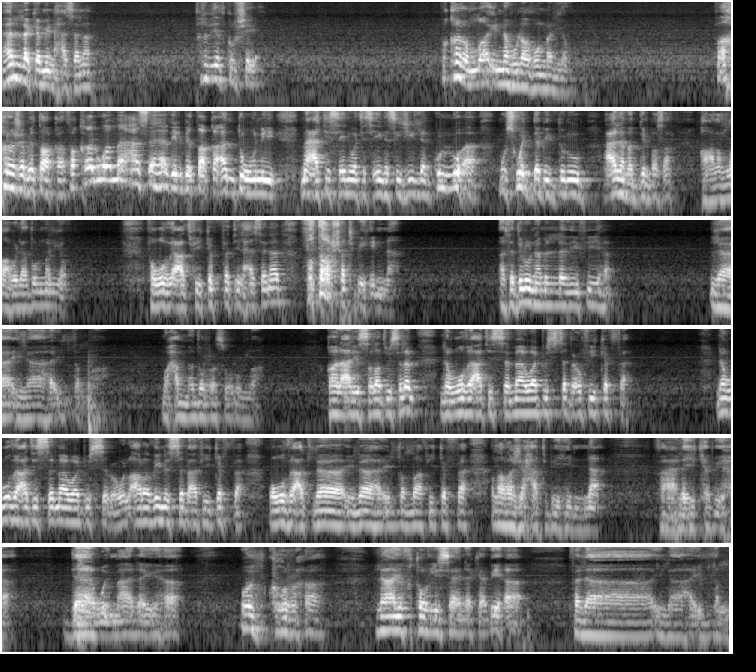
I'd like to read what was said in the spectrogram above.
هل لك من حسنة؟ فلم يذكر شيئا. فقال الله إنه لا ظلم اليوم. فأخرج بطاقة فقال وما عسى هذه البطاقة أن تغني مع تسع وتسعين سجلا كلها مسودة بالذنوب على مد البصر. قال الله لا ظلم اليوم. فوضعت في كفة الحسنات فطاشت بهن. أتدرون ما الذي فيها؟ لا إله إلا الله محمد رسول الله. قال عليه الصلاة والسلام لو وضعت السماوات السبع في كفة لو وضعت السماوات السبع والأراضين السبع في كفة ووضعت لا إله إلا الله في كفة لرجحت بهن. فعليك بها. داوم عليها. اذكرها. لا يفطر لسانك بها. فلا إله إلا الله.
